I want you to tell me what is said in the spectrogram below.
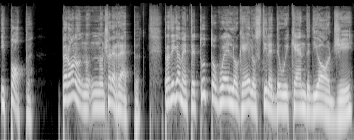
hip hop però non, non, c'era il rap. Praticamente tutto quello che è lo stile The Weeknd di oggi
